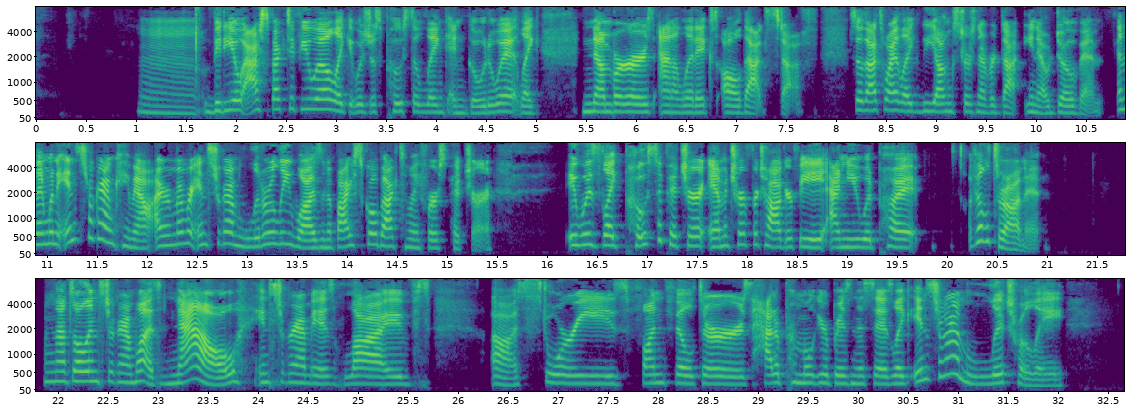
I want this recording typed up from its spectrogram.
hmm, video aspect, if you will. Like it was just post a link and go to it, like numbers, analytics, all that stuff. So that's why like the youngsters never, di- you know, dove in. And then when Instagram came out, I remember Instagram literally was, and if I scroll back to my first picture, it was like post a picture, amateur photography, and you would put a filter on it. And that's all Instagram was. Now, Instagram is lives, uh, stories, fun filters, how to promote your businesses. Like Instagram literally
